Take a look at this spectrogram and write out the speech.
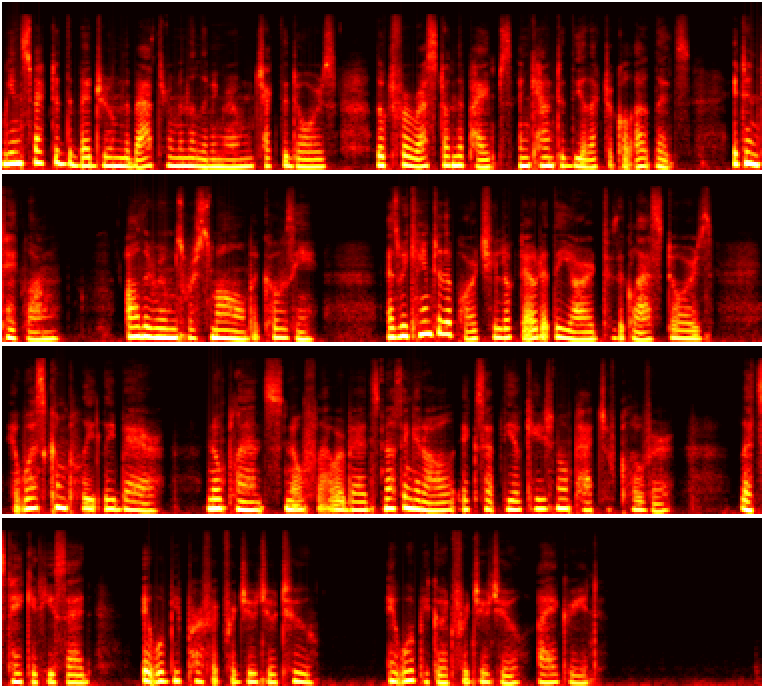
We inspected the bedroom, the bathroom, and the living room, checked the doors, looked for rust on the pipes, and counted the electrical outlets. It didn't take long. All the rooms were small but cozy. As we came to the porch, he looked out at the yard through the glass doors. It was completely bare. No plants, no flower beds, nothing at all except the occasional patch of clover. Let's take it, he said. It would be perfect for Juju, too. It would be good for Juju, I agreed.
